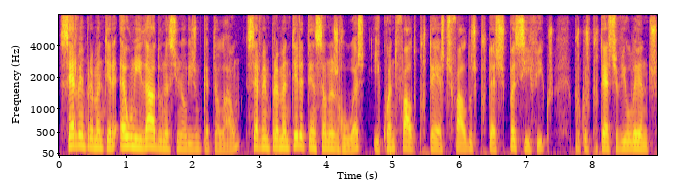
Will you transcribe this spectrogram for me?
servem para manter a unidade do nacionalismo catalão, servem para manter a tensão nas ruas, e quando falo de protestos, falo dos protestos pacíficos, porque os protestos violentos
